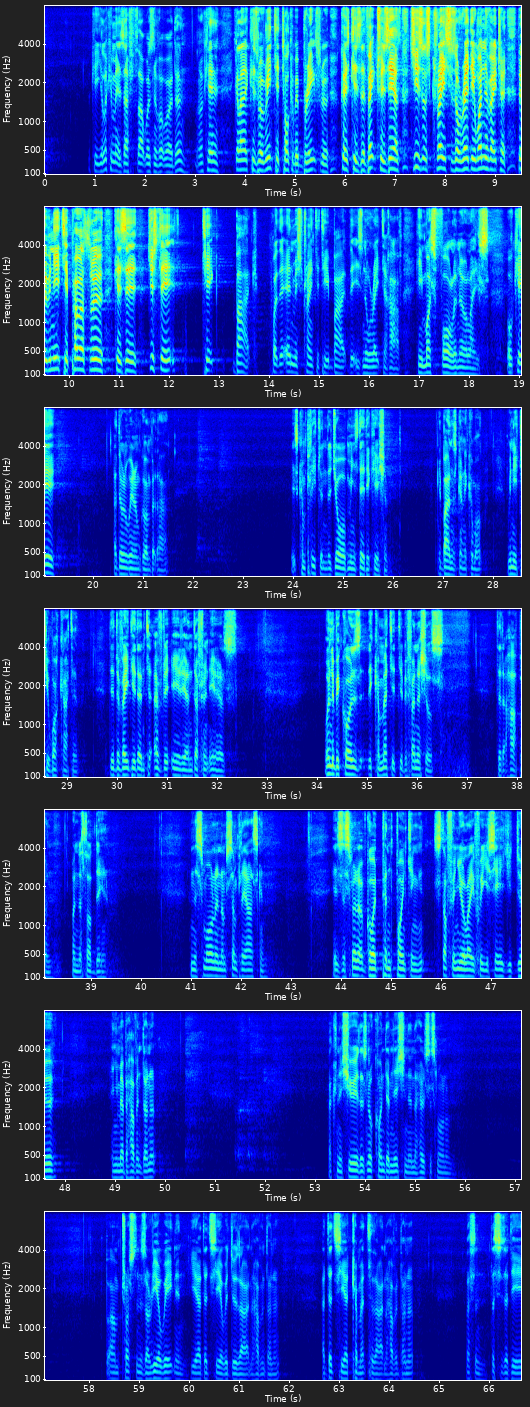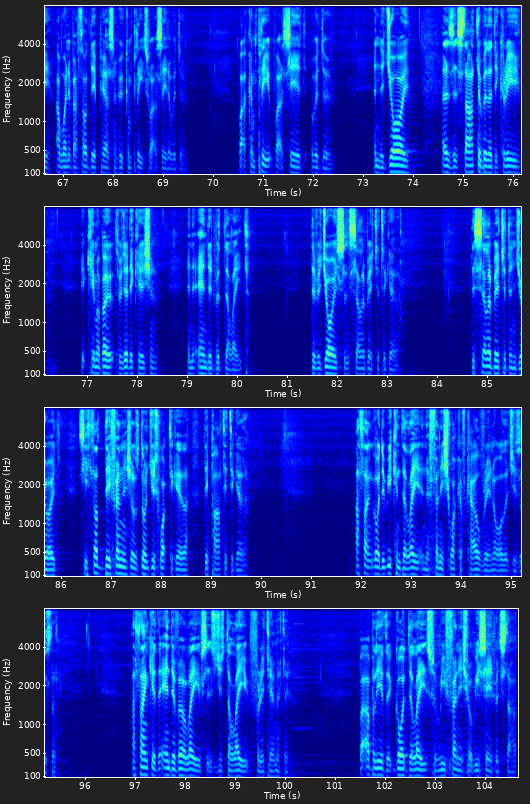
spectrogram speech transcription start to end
Okay, you look at me as if that wasn't what we were doing. Okay, Goliath, because we need to talk about breakthrough, because the victory is there. Jesus Christ has already won the victory, but we need to power through, because uh, just to take back what the enemy is trying to take back that he's no right to have. He must fall in our lives. Okay? I don't know where I'm going but that. It's completing the job means dedication. The band's going to come up. We need to work at it. They're divided into every area and different areas. Only because they committed to be finishers did it happen on the third day. And this morning I'm simply asking is the Spirit of God pinpointing stuff in your life where you said you do and you maybe haven't done it? I can assure you there's no condemnation in the house this morning. But I'm trusting there's a reawakening. Yeah, I did say I would do that and I haven't done it. I did say I'd commit to that and I haven't done it. Listen, this is a day I want to be a third day person who completes what I said I would do. What I complete what I said I would do and the joy as it started with a decree, it came about through dedication, and it ended with delight. They rejoiced and celebrated together. They celebrated and enjoyed. See, third day finishers don't just work together, they party together. I thank God that we can delight in the finished work of Calvary and all that Jesus did. I thank you at the end of our lives, it's just delight for eternity. But I believe that God delights when we finish what we said would start.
